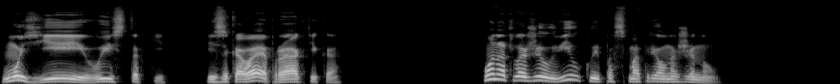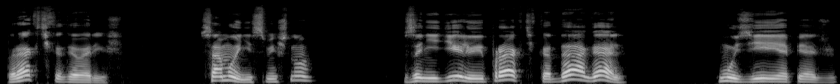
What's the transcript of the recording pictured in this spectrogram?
Музеи, выставки, языковая практика». Он отложил вилку и посмотрел на жену. «Практика, говоришь? Самой не смешно?» За неделю и практика, да, Галь? Музей опять же.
